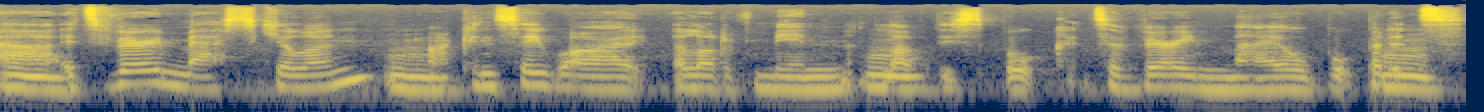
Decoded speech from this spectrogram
Uh, it's very masculine. I can see why a lot of men love this book. It's a very male book, but it's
